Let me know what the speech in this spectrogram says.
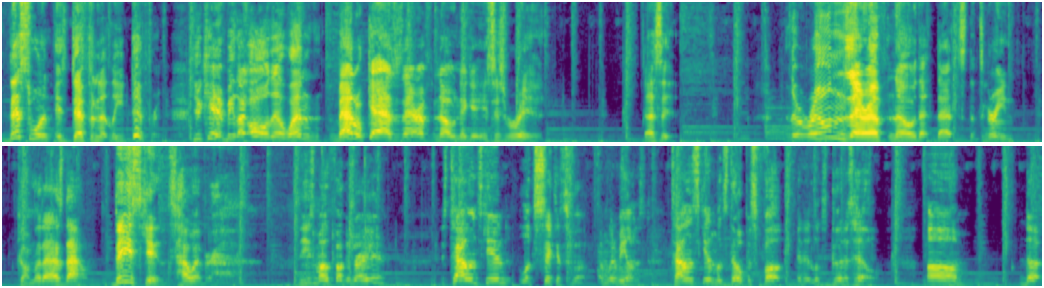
this one is definitely different. You can't be like, oh, the one battle cast Xerath. No, nigga, it's just red. That's it. The rune Xerath. No, that that's that's green. Calm that ass down. These skins, however, these motherfuckers right here, this Talon skin looks sick as fuck. I'm gonna be honest. Talon skin looks dope as fuck, and it looks good as hell. Um, the,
